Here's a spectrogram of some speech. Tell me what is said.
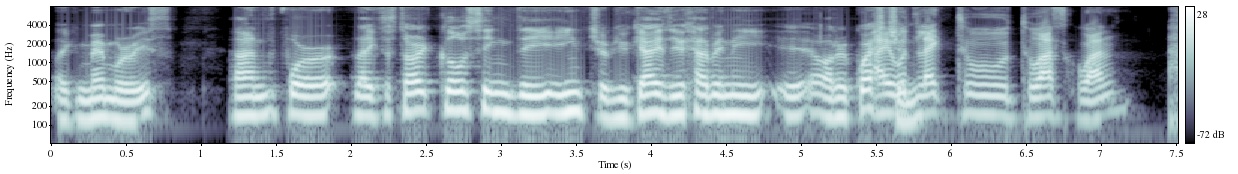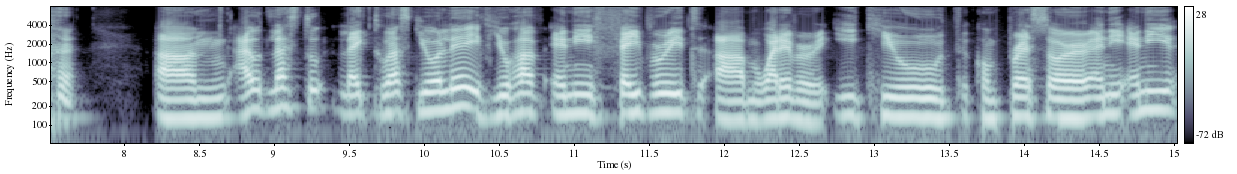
like memories. And for like to start closing the interview, guys, do you have any uh, other questions? I would like to to ask one. Um, I would like to like to ask you, Ole, if you have any favorite, um, whatever EQ, compressor, any any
